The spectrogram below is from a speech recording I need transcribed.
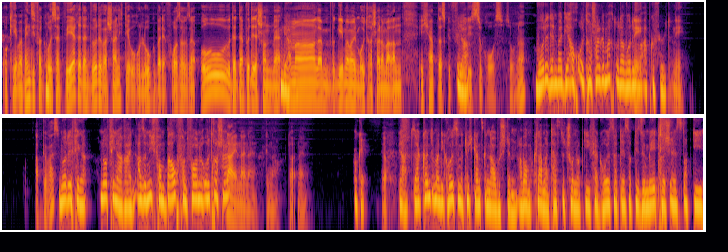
Okay, aber wenn sie vergrößert wäre, dann würde wahrscheinlich der Urologe bei der Vorsorge sagen, oh, dann würde er schon merken, ja. dann gehen wir mal mit dem Ultraschall mal ran. Ich habe das Gefühl, ja. die ist zu groß. So, ne? Wurde denn bei dir auch Ultraschall gemacht oder wurde nee. nur abgefüllt? Nee. Abgewas? Nur die Finger, nur Finger rein. Also nicht vom Bauch von vorne Ultraschall? Nein, nein, nein, genau. Nein. Okay. Ja. ja, da könnte man die Größe natürlich ganz genau bestimmen. Aber klar, man tastet schon, ob die vergrößert ist, ob die symmetrisch ist, ob die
